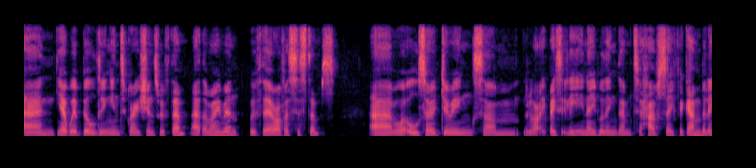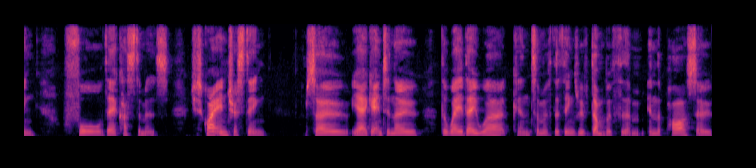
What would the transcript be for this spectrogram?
And yeah, we're building integrations with them at the moment with their other systems. Um, we're also doing some, like basically enabling them to have safer gambling for their customers, which is quite interesting. So yeah, getting to know the way they work and some of the things we've done with them in the past. So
